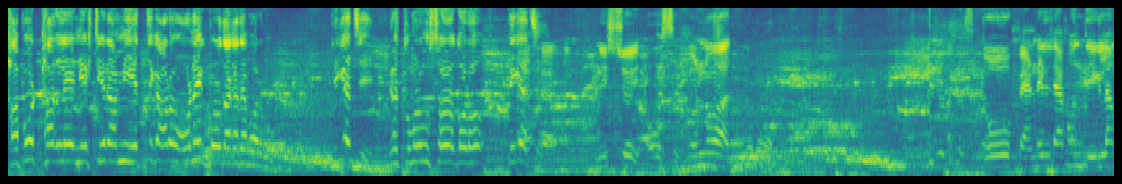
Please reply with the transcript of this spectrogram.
সাপোর্ট থাকলে নেক্সট ইয়ার আমি এর থেকে আরও অনেক বড় দেখাতে পারব। ঠিক আছে? এবার তোমরা উৎসাহ করো ঠিক আছে? হ্যাঁ হ্যাঁ, নিশ্চয়ই। অবশ্যই। ধন্যবাদ। তো প্যান্ডেলটা এখন দেখলাম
